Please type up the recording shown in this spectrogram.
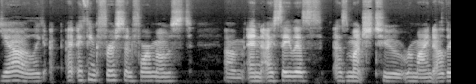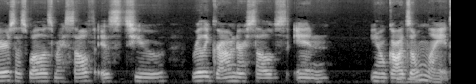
Yeah, like I, I think first and foremost, um, and I say this as much to remind others as well as myself, is to really ground ourselves in you know god's mm-hmm. own light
